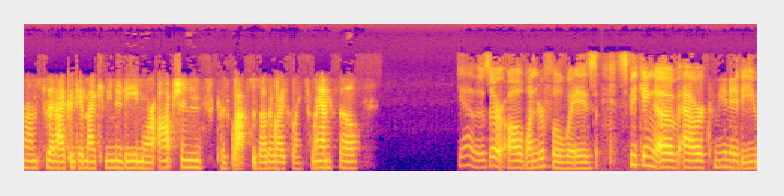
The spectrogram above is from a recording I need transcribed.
um, so that I could give my community more options because glass was otherwise going to landfill. Yeah, those are all wonderful ways. Speaking of our community,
